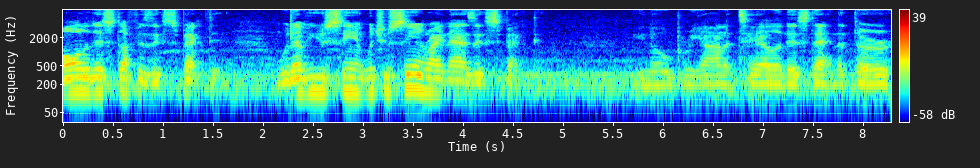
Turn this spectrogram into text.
all of this stuff is expected. Whatever you seeing, what you're seeing right now is expected. You know, Breonna Taylor, this, that, and the third.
